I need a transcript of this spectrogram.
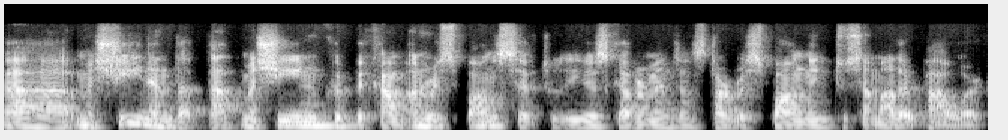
uh, machine and that that machine could become unresponsive to the US government and start responding to some other power.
